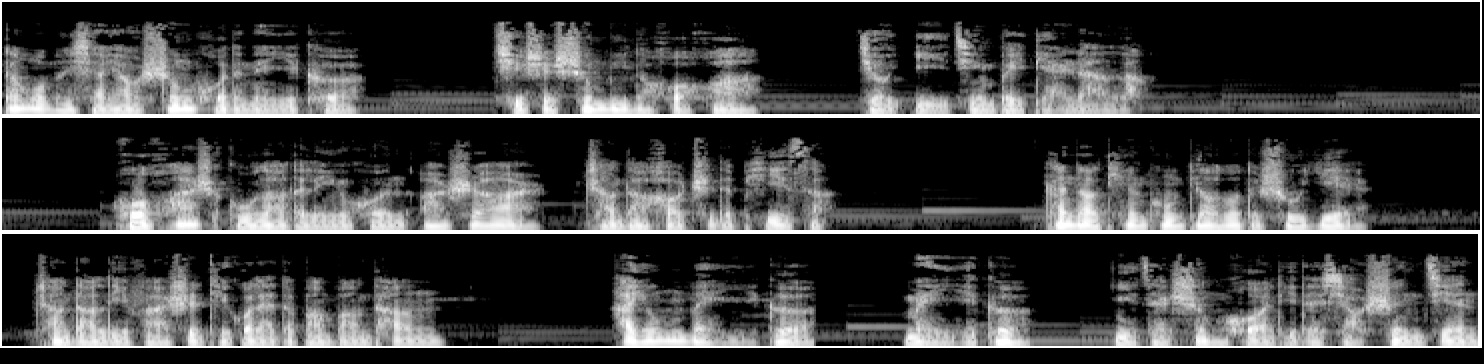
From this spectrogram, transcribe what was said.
当我们想要生活的那一刻，其实生命的火花就已经被点燃了。火花是古老的灵魂，二十二尝到好吃的披萨。看到天空掉落的树叶，尝到理发师递过来的棒棒糖，还有每一个、每一个你在生活里的小瞬间，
